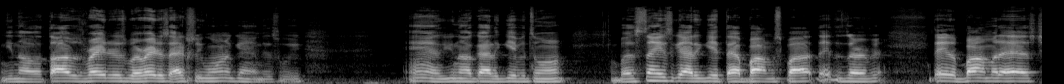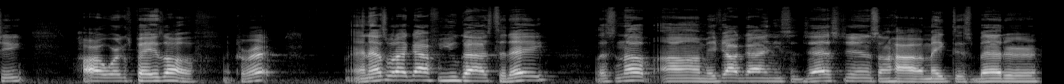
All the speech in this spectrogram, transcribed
You know, I thought it was Raiders, but Raiders actually won a game this week, and you know, got to give it to him. But Saints got to get that bottom spot. They deserve it. They the bottom of the ass cheek. Hard work pays off. Correct? And that's what I got for you guys today. Listen up. Um, if y'all got any suggestions on how to make this better,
